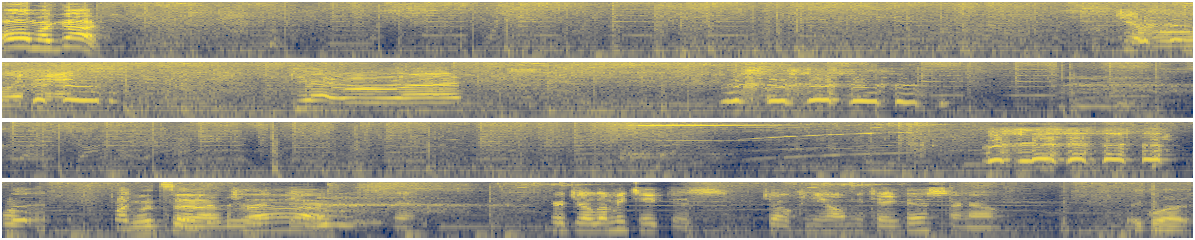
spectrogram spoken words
Oh my god! Get wrecked. Get wrecked. Fuck, What's up, the turret there. Love? Here. Here, Joe, let me take this. Joe, can you help me take this or no? Like what?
